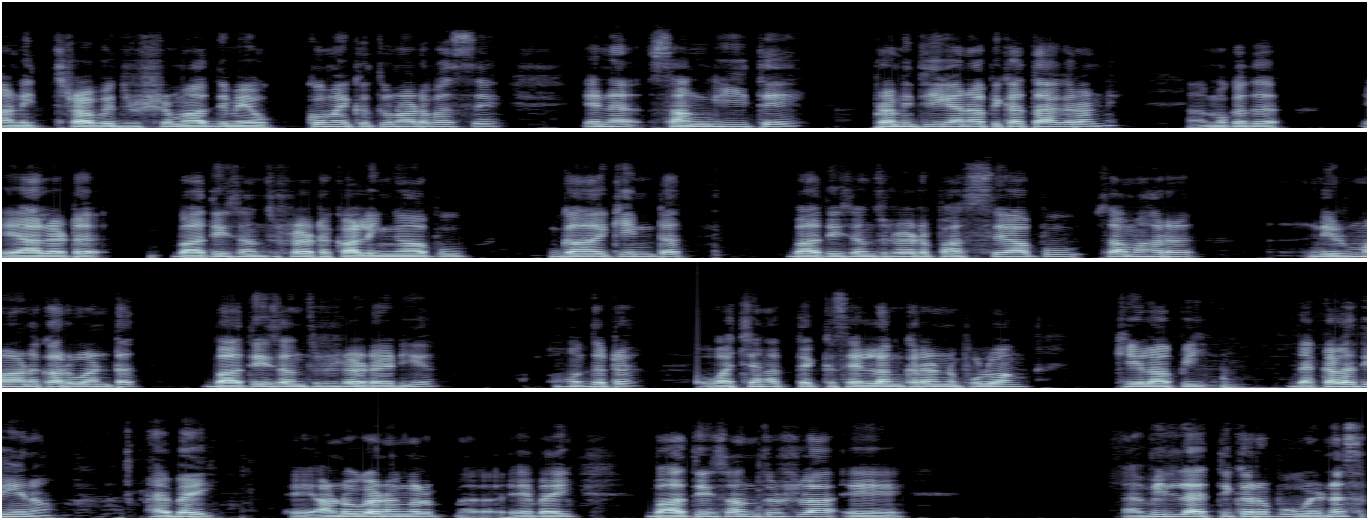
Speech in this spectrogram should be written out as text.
අනිත්‍රව්‍ය දෘශ්‍ය මාධ්‍ය මේ ඔක්කොම එකතුනාට පස්සේ එන සංගීතය ප්‍රමිති ගැන අපි කතා කරන්නේ. මොකද එයාලට බාති සංසුරට කලින් ආපු ගායකින්ටත් බාති සංසුරට පස්සයාපු සමහර නිර්මාණකරුවන්ටත් බාති සංසුරට වැඩිය හොඳට වචනත් එක්ක සෙල්ලං කරන්න පුළුවන් කියලා අපි දැකල තියෙනවා. හැබැයි ඒ අනුගණගල් එබැයි බාති සන්තුෂ්ලා ඒ ඇවිල්ල ඇතිකරපු වෙනස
